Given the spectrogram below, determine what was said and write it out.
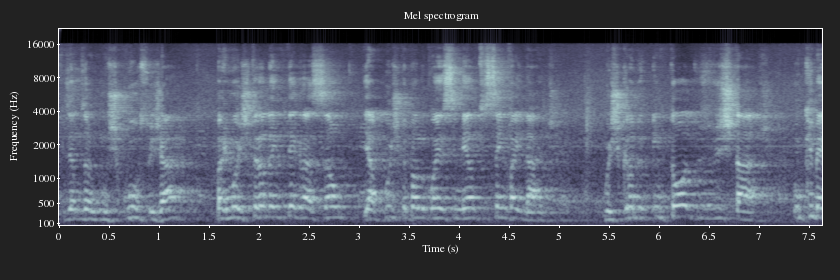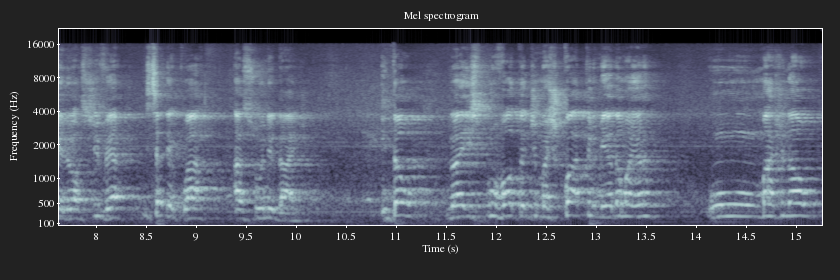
fizemos alguns cursos já, mas mostrando a integração e a busca pelo conhecimento sem vaidade, buscando em todos os estados o que melhor estiver e se adequar à sua unidade. Então, nós, por volta de umas quatro e meia da manhã, um marginal,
